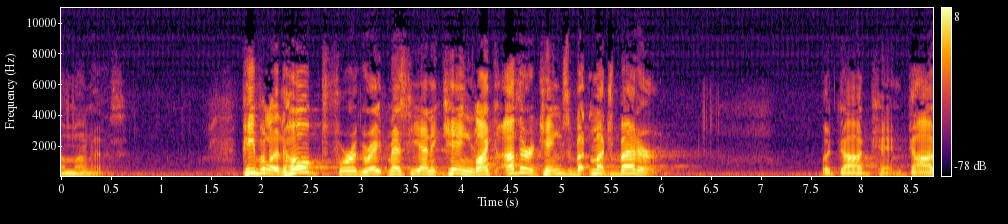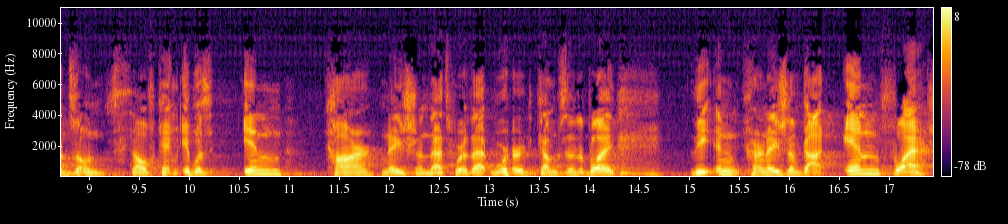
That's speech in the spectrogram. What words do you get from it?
among us. People had hoped for a great messianic king, like other kings, but much better. But God came. God's own self came. It was incarnation. That's where that word comes into play. The incarnation of God in flesh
